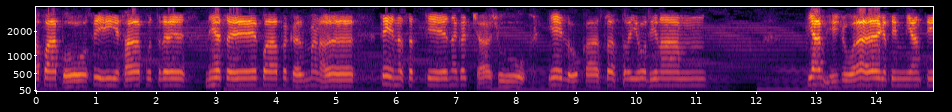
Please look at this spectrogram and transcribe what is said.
अपापोऽसि यथा पुत्र निहते पापकर्मण तेन सत्येन गच्छासु ये लोका शस्त्रयोधिनाम् यां हि चोराय गतिं यान्ति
